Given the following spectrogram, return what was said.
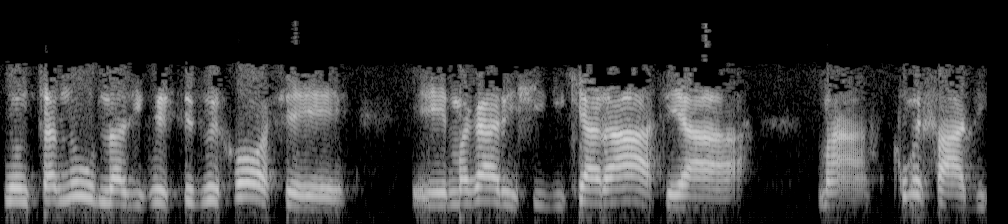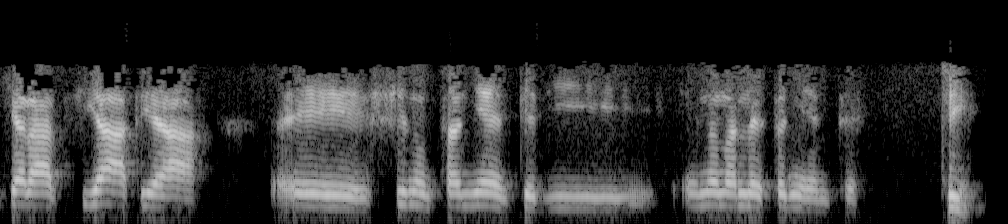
non sa nulla di queste due cose e magari si dichiara atea, ma come fa a dichiararsi atea eh, se non sa niente di, e non ha letto niente? Sì,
